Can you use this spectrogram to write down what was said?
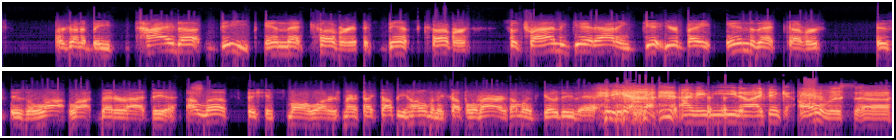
are going to be tied up deep in that cover if it's dense cover. So trying to get out and get your bait into that cover is, is a lot, lot better idea. I love fishing small waters. Matter of fact, I'll be home in a couple of hours. I'm going to go do that. yeah, I mean, you know, I think all of us, uh,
